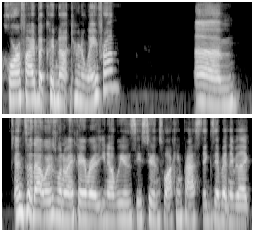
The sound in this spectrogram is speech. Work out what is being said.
horrified but could not turn away from. Um, and so that was one of my favorite. You know, we would see students walking past the exhibit and they'd be like,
